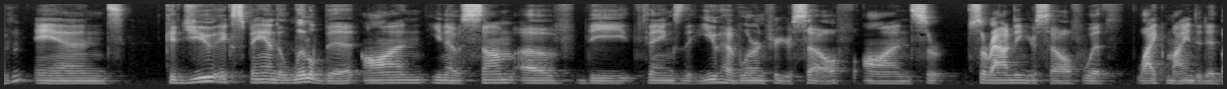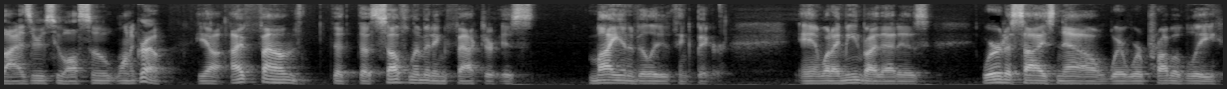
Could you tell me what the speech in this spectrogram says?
Mm-hmm. And could you expand a little bit on, you know, some of the things that you have learned for yourself on sur- surrounding yourself with like-minded advisors who also want to grow. Yeah, I've found that the self-limiting factor is my inability to think bigger. And what I mean by that is we're at a size now where we're probably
